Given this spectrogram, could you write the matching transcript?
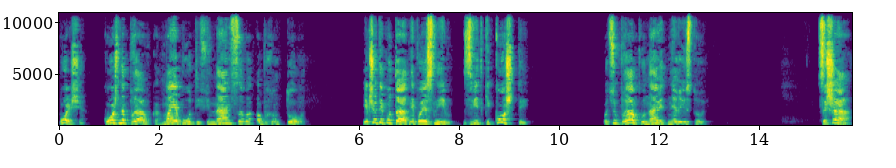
Польща. Кожна правка має бути фінансово обґрунтована. Якщо депутат не пояснив, звідки кошти, оцю правку навіть не реєструють. США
